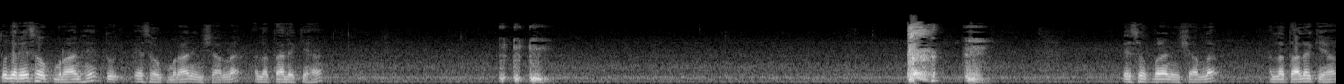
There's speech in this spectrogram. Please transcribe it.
تو اگر ایسا حکمران ہے، تو ایسا حکمران انشاءاللہ اللہ تعالی کے ہاں ایسے حکمران انشاءاللہ اللہ تعالیٰ کے ہاں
